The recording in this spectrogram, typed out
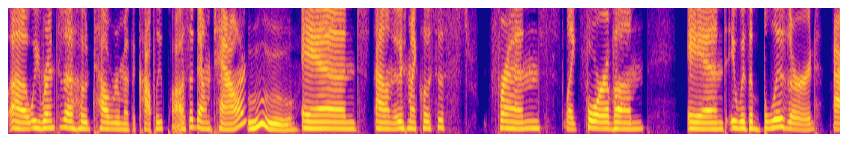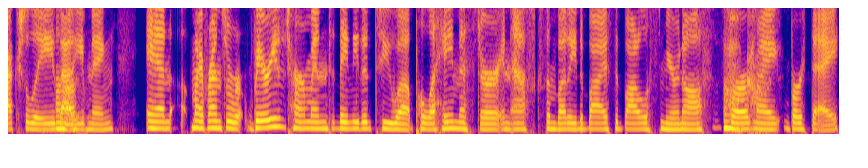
uh, we rented a hotel room at the Copley Plaza downtown, Ooh. and um, it was my closest friends, like four of them, and it was a blizzard actually that Uh-huh. evening. And my friends were very determined. They needed to uh, pull a hey mister and ask somebody to buy us a bottle of Smirnoff for my birthday.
